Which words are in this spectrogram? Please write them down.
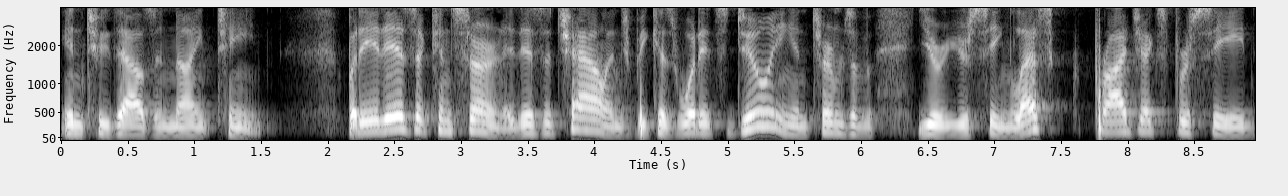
in 2019. But it is a concern. It is a challenge because what it's doing in terms of you're, you're seeing less projects proceed.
